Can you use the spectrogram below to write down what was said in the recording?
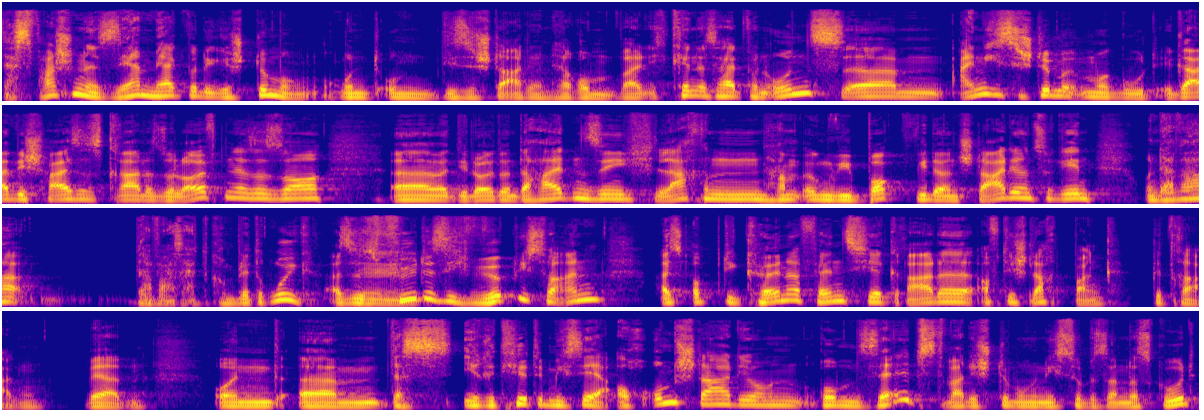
das war schon eine sehr merkwürdige Stimmung rund um dieses Stadion herum, weil ich kenne es halt von uns. Ähm, eigentlich ist die Stimme immer gut, egal wie scheiße es gerade so läuft in der Saison. Äh, die Leute unterhalten sich, lachen, haben irgendwie Bock, wieder ins Stadion zu gehen. Und da war da war es halt komplett ruhig. Also es fühlte sich wirklich so an, als ob die Kölner Fans hier gerade auf die Schlachtbank getragen werden. Und ähm, das irritierte mich sehr. Auch ums Stadion rum selbst war die Stimmung nicht so besonders gut.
